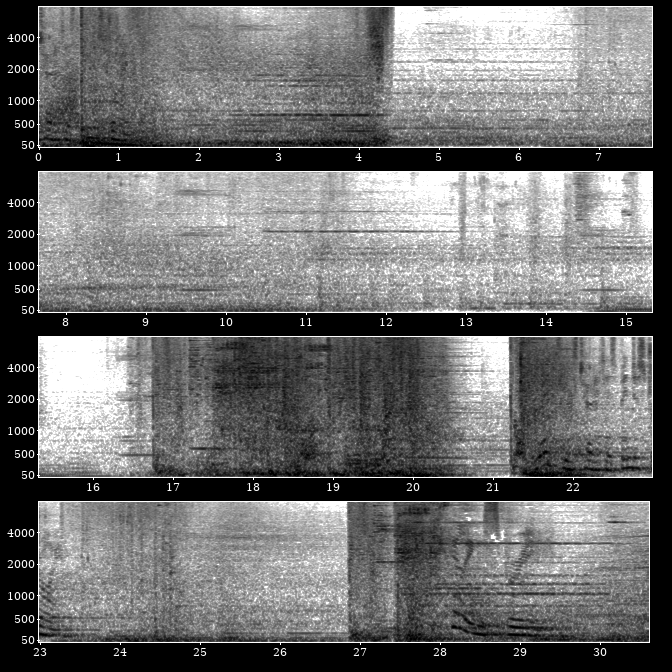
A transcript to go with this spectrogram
team's turret has been destroyed. turret has been destroyed. Killing spree.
